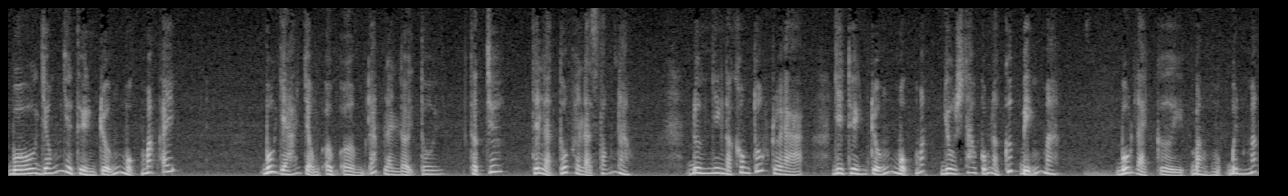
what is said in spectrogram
Bố giống như thuyền trưởng một mắt ấy. Bố giả giọng ồm ồm đáp lại lời tôi. Thật chứ, thế là tốt hay là xấu nào? Đương nhiên là không tốt rồi ạ. Vì thuyền trưởng một mắt dù sao cũng là cướp biển mà. Bố lại cười bằng một bên mắt,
